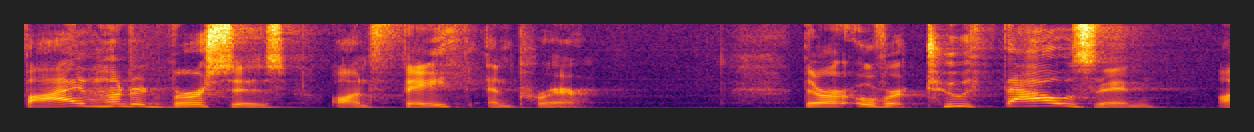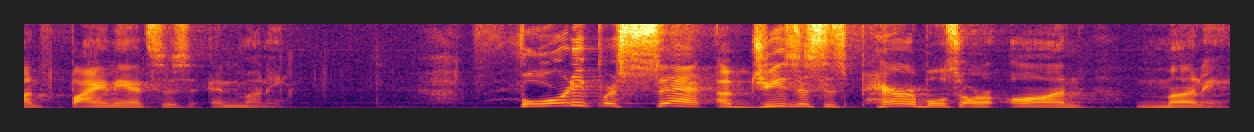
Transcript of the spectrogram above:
500 verses on faith and prayer? There are over 2,000 on finances and money. 40% of Jesus' parables are on money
